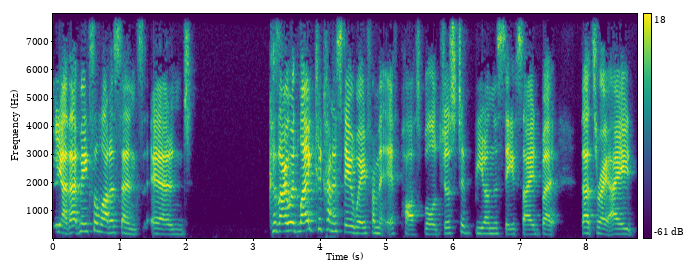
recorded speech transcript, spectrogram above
yeah. yeah, that makes a lot of sense. And because I would like to kind of stay away from it if possible, just to be on the safe side. But that's right. I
